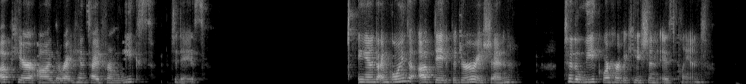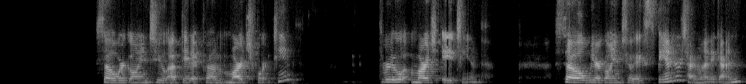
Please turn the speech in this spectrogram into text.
up here on the right-hand side from weeks to days. And I'm going to update the duration to the week where her vacation is planned. So we're going to update it from March 14th through March 18th. So we are going to expand her timeline again.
